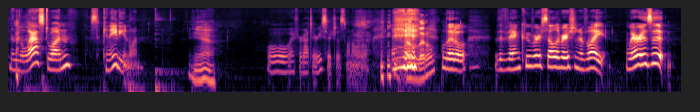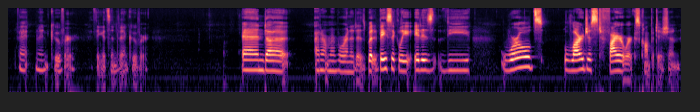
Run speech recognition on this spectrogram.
And then the last one is the Canadian one. Yeah. Oh, I forgot to research this one a little. a little? little. The Vancouver Celebration of Light. Where is it? Va- Vancouver. I think it's in Vancouver. And uh, I don't remember when it is, but basically, it is the world's largest fireworks competition.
